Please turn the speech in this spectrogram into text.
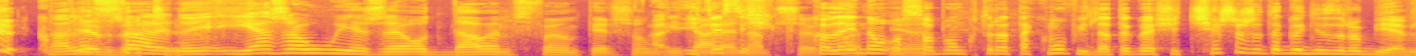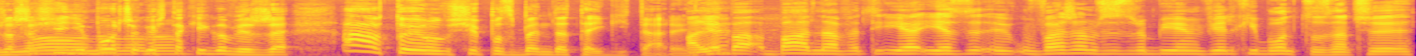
Kupiłem Ale stary, rzeczy. no ja, ja żałuję, że oddałem swoją pierwszą A, I ty gitarę na jesteś przykład. kolejną nie? osobą, która tak mówi, dlatego ja się cieszę, że tego nie zrobiłem. Że No, wcześniej nie no, było no, czegoś no. takiego, wiesz, że a, to ją się pozbędę tej gitary, Ale nie? ba, ba nawet ja, ja z, uważam, że zrobiłem wielki błąd. To znaczy,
